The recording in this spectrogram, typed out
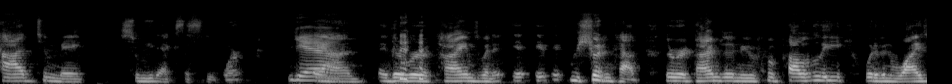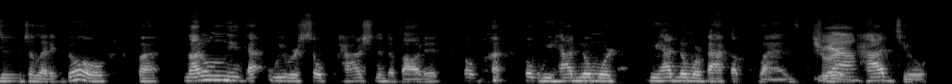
had to make sweet ecstasy work Yeah. and there were times when it, it, it, it- we shouldn't have there were times when we probably would have been wiser to let it go but not only that we were so passionate about it but but we had no more we had no more backup plans Sure. Yeah. had to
